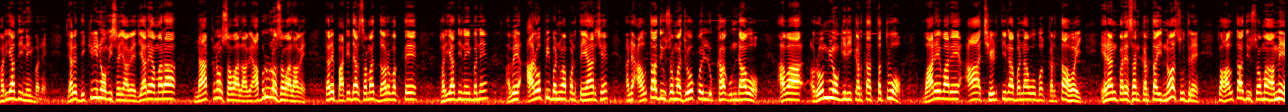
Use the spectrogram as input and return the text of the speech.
ફરિયાદી નહીં બને. જ્યારે દીકરીનો વિષય આવે, જ્યારે અમારા નાકનો સવાલ આવે, આબરૂનો સવાલ આવે, ત્યારે પાટીદાર સમાજ દર વખતે ફરિયાદી નહીં બને. હવે આરોપી બનવા પણ તૈયાર છે અને આવતા દિવસોમાં જો કોઈ લુખ્ખા ગુંડાઓ આવા રોમિયોગીરી કરતા તત્વો વારે વારે આ છેડતીના બનાવો કરતા હોય, હેરાન પરેશાન કરતા ન સુધરે, તો આવતા દિવસોમાં અમે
